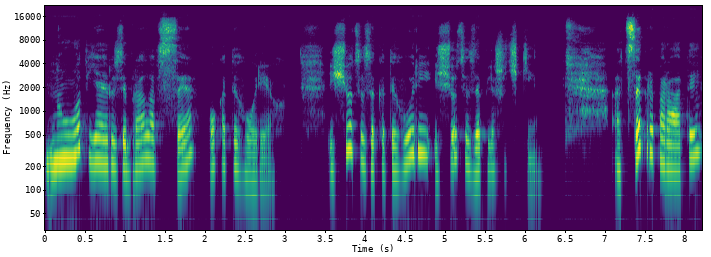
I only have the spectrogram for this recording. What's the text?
Ну от я і розібрала все по категоріях. І що це за категорії, і що це за пляшечки. Це препарати,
